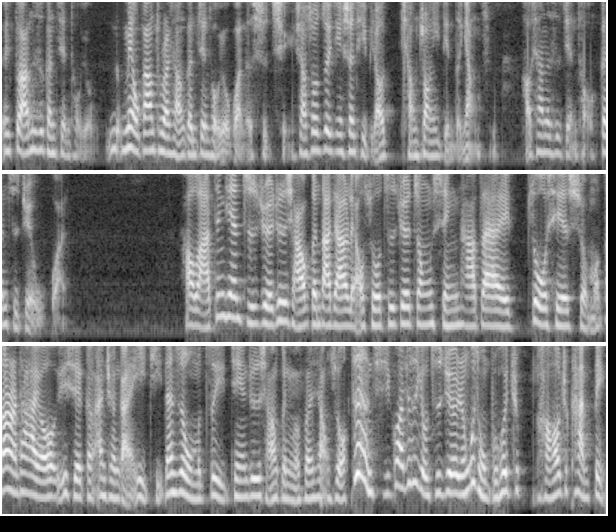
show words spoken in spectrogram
哎，对啊，那是跟箭头有没有？我刚刚突然想要跟箭头有关的事情，想说最近身体比较强壮一点的样子，好像那是箭头，跟直觉无关。好啦，今天直觉就是想要跟大家聊说，直觉中心它在做些什么。当然，它还有一些跟安全感的议题。但是我们自己今天就是想要跟你们分享说，这很奇怪，就是有直觉的人为什么不会去好好去看病？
